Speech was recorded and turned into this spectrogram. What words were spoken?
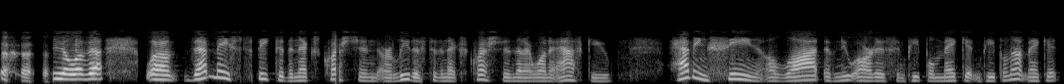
you love that? Well, that may speak to the next question or lead us to the next question that I want to ask you having seen a lot of new artists and people make it and people not make it,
